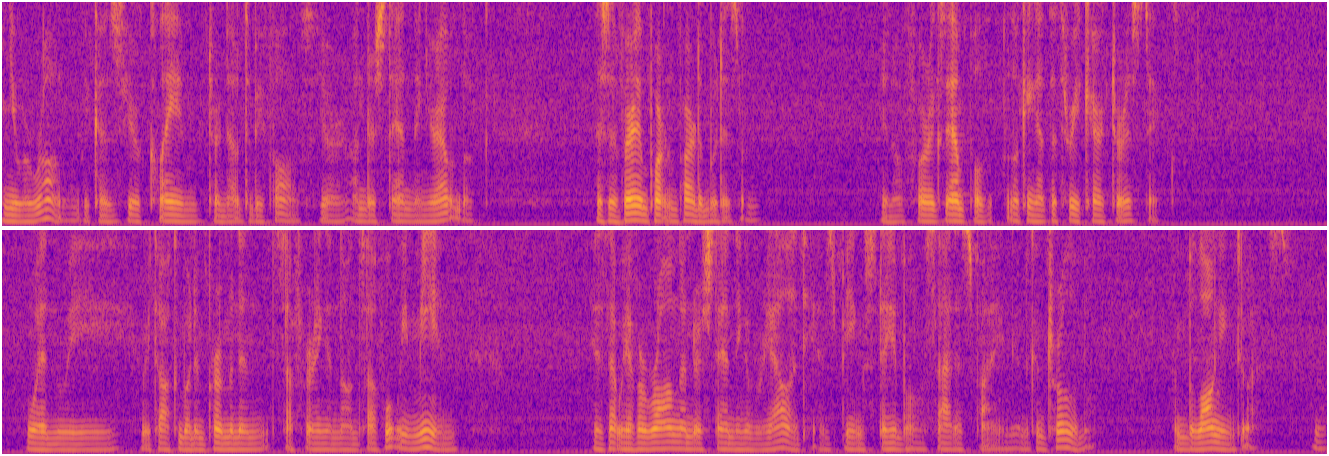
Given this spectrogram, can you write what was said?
You were wrong because your claim turned out to be false, your understanding, your outlook. This is a very important part of Buddhism. You know, for example, looking at the three characteristics, when we, we talk about impermanent suffering and non-self, what we mean is that we have a wrong understanding of reality as being stable, satisfying, and controllable, and belonging to us, you know,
